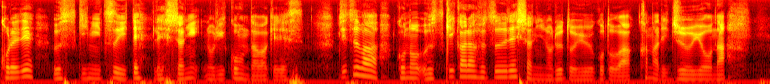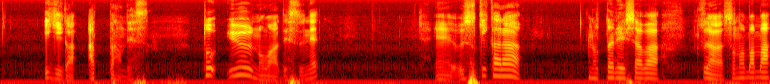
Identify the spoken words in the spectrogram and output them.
これで臼杵について列車に乗り込んだわけです。実はこの臼杵から普通列車に乗るということはかなり重要な意義があったんです。というのはですね、えー、臼杵から乗った列車はじゃあそのまま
